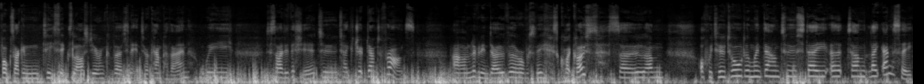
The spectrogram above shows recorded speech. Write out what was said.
Volkswagen T6 last year and converting it into a camper van, we decided this year to take a trip down to France. Um, living in Dover, obviously, is quite close, so um, off we tootled and went down to stay at um, Lake Annecy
